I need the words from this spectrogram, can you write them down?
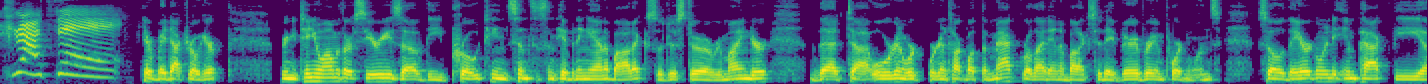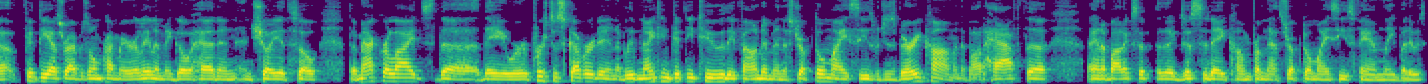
Trust it. Hey everybody, Dr. O here. We're going to continue on with our series of the protein synthesis inhibiting antibiotics. So just a reminder that uh, well, we're going to work, we're going to talk about the macrolide antibiotics today. Very very important ones. So they are going to impact the uh, 50S ribosome primarily. Let me go ahead and, and show you. So the macrolides, the they were first discovered in I believe 1952. They found them in the Streptomyces, which is very common. About half the antibiotics that, that exist today come from that Streptomyces family. But it was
